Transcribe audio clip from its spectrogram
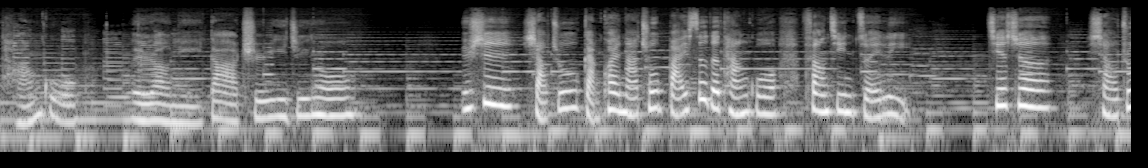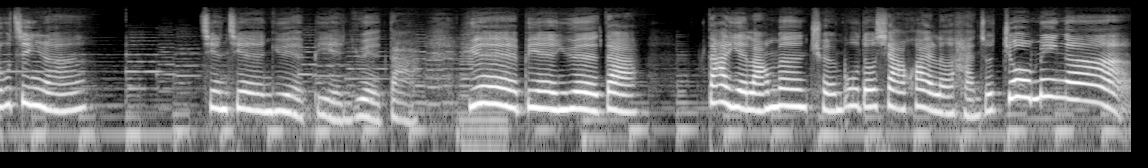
糖果。会让你大吃一惊哦。于是小猪赶快拿出白色的糖果放进嘴里，接着小猪竟然渐渐越变越大，越变越大。大野狼们全部都吓坏了，喊着“救命啊！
